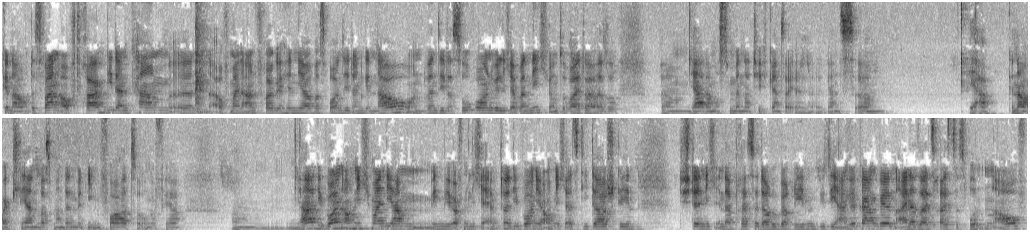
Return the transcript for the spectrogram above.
Genau, das waren auch Fragen, die dann kamen äh, auf meine Anfrage hin, ja, was wollen Sie denn genau? Und wenn Sie das so wollen, will ich aber nicht und so weiter. Also ähm, ja, da mussten wir natürlich ganz, äh, ganz ähm, ja, genau erklären, was man denn mit ihnen vorhat, so ungefähr. Ähm, ja, die wollen auch nicht, ich meine, die haben irgendwie öffentliche Ämter, die wollen ja auch nicht als die dastehen, die ständig in der Presse darüber reden, wie sie angegangen werden. Einerseits reißt es Wunden auf,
